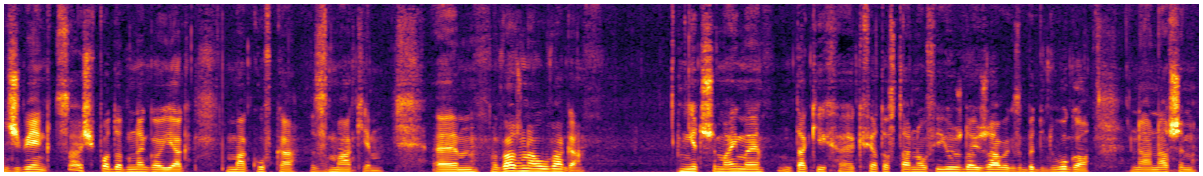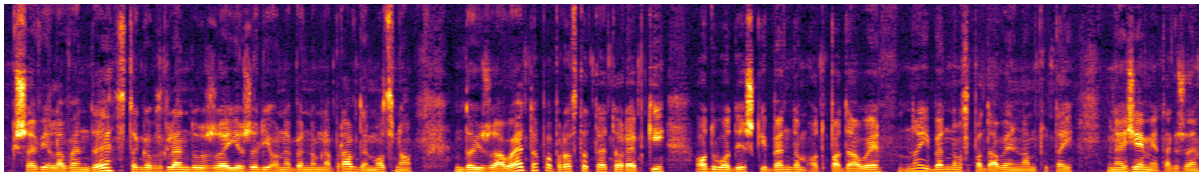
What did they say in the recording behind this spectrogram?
dźwięk, coś podobnego jak makówka z makiem. Em, ważna uwaga, nie trzymajmy takich e, kwiatostanów już dojrzałych zbyt długo na naszym krzewie lawendy, z tego względu, że jeżeli one będą naprawdę mocno dojrzałe, to po prostu te torebki od łodyżki będą odpadały, no i będą spadały nam tutaj na ziemię. Także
